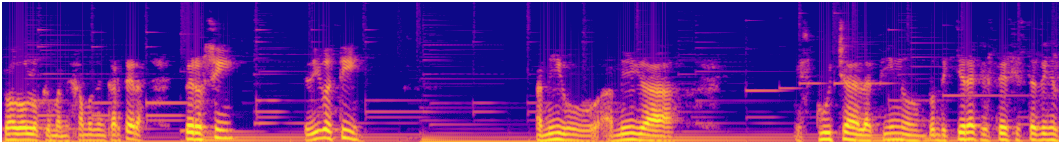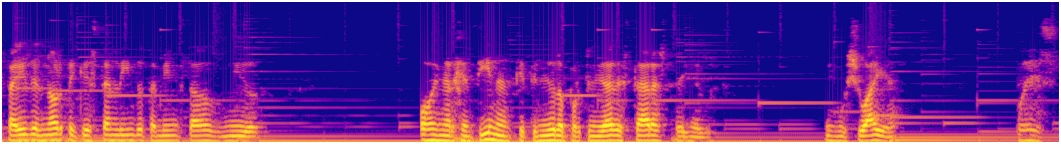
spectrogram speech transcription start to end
todo lo que manejamos en cartera. Pero sí, te digo a ti, amigo, amiga, escucha latino, donde quiera que estés, si estás en el país del norte, que es tan lindo también Estados Unidos, o en Argentina, que he tenido la oportunidad de estar hasta en, el, en Ushuaia, pues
